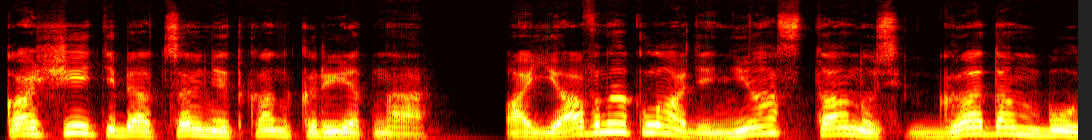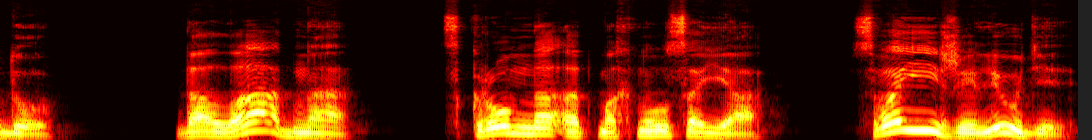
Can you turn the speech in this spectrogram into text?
Кощей тебя ценит конкретно. А я в накладе не останусь, гадом буду. Да ладно, скромно отмахнулся я. Свои же люди.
